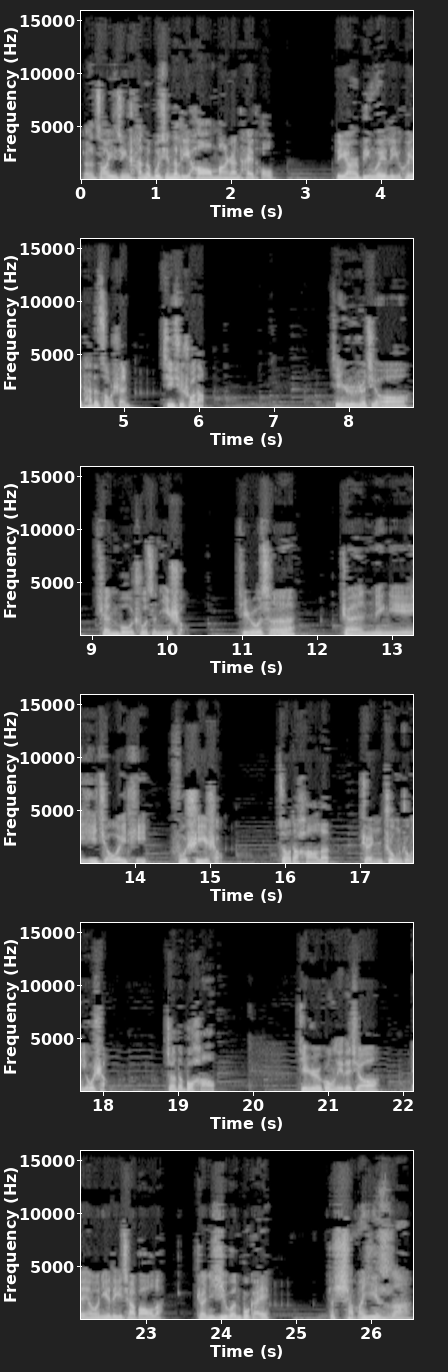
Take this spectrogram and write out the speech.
呃，早已经馋得不行的李浩茫然抬头。李二并未理会他的走神，继续说道：“今日这酒全部出自你手，既如此，朕命你以酒为题，赋诗一首。”做得好了，朕重重有赏；做得不好，今日宫里的酒便由你李家包了，朕一文不给。这什么意思啊？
